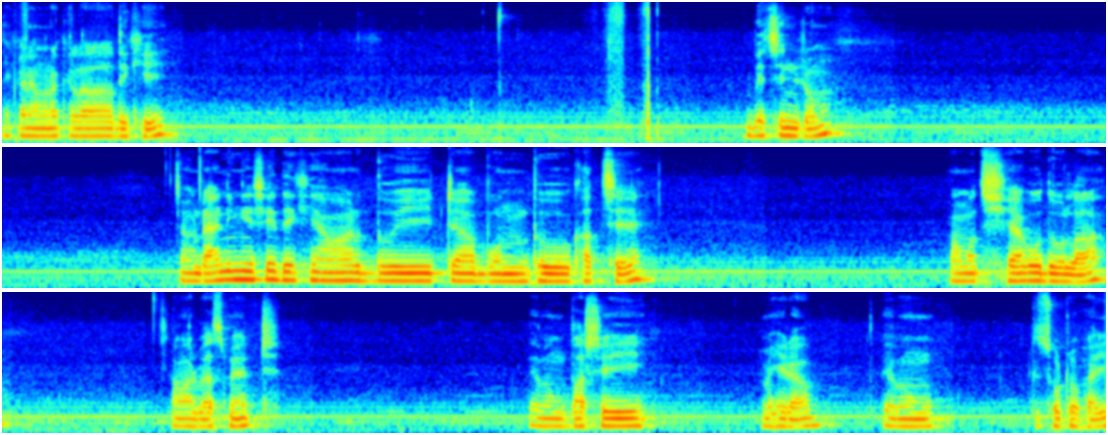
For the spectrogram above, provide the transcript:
এখানে আমরা খেলা দেখি। বেচিন রুম। এবং ডাইনিং এসে দেখি আমার দুইটা বন্ধু খাচ্ছে। মোহাম্মদ শিহাবুদৌলা আমার ব্যাচমেট। এবং পাশেই মেহরাব এবং ছোটো ভাই।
